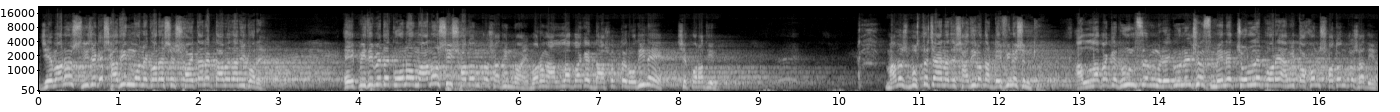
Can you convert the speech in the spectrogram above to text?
যে মানুষ নিজেকে স্বাধীন মনে করে, সে শয়তানের তাবেদারি করে। এই পৃথিবীতে কোনো মানুষই স্বতন্ত্র স্বাধীন নয়, বরং আল্লাহ পাকের দাসত্বের অধীনে সে পরাধীন। মানুষ বুঝতে চায় না যে স্বাধীনতার ডেফিনেশন কি। আল্লাহ পাকে রুলস এবং রেগুলেশনস মেনে চললে পরে আমি তখন স্বতন্ত্র স্বাধীন।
